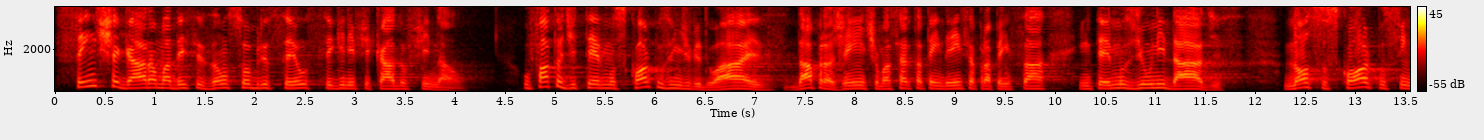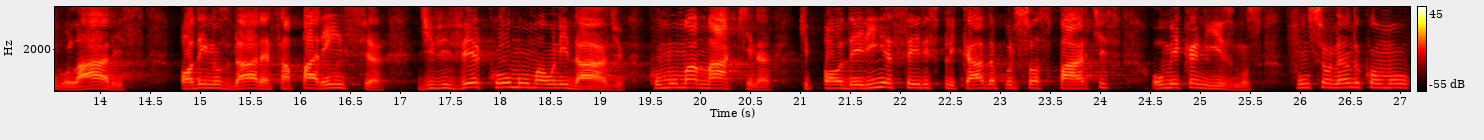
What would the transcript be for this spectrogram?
sem chegar a uma decisão sobre o seu significado final. O fato de termos corpos individuais dá para a gente uma certa tendência para pensar em termos de unidades. Nossos corpos singulares podem nos dar essa aparência de viver como uma unidade, como uma máquina que poderia ser explicada por suas partes ou mecanismos, funcionando como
